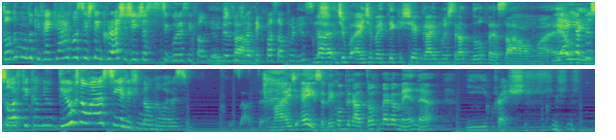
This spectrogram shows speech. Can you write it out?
todo mundo que vem aqui, ai, vocês têm Crash, a gente já se segura assim e fala, meu Deus, a gente fala. vai ter que passar por isso. Não, tipo, a gente vai ter que chegar e mostrar dor pra essa alma. E é aí a horrível. pessoa fica, meu Deus, não era assim. A gente, não, não era assim. Exato. Mas é isso, é bem complicado, tanto Mega Man, né? E Crash.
